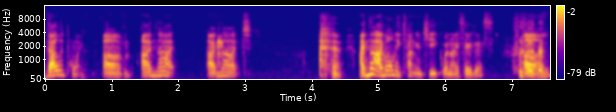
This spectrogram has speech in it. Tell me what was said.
valid point. Um, I'm not. I'm not. I'm not. I'm only tongue in cheek when I say this. Um,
